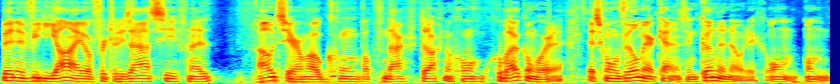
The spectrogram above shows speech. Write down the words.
binnen VDI of virtualisatie vanuit oudsher, maar ook gewoon wat vandaag de dag nog gewoon gebruikt kan worden, is gewoon veel meer kennis en kunde nodig om, om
